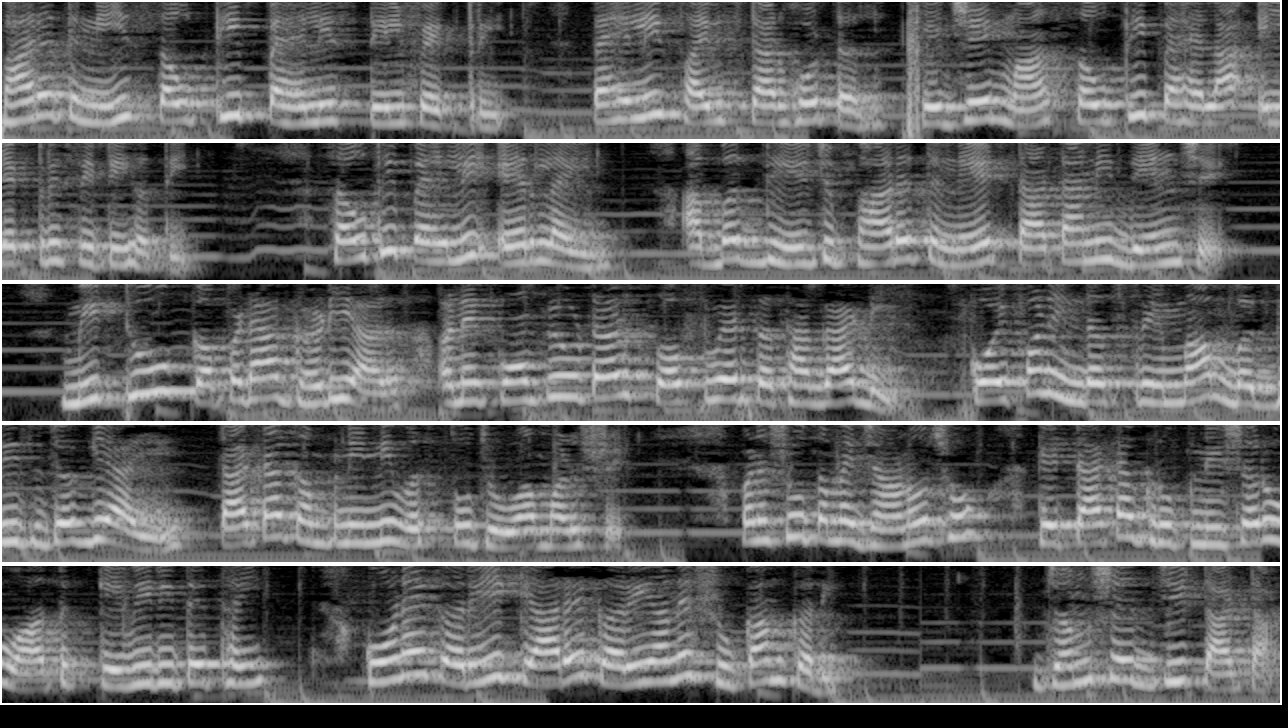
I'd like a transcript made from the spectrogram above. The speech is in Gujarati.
ભારતની સૌથી પહેલી સ્ટીલ ફેક્ટરી, પહેલી ફાઇવ સ્ટાર હોટલ કે જેમાં સૌથી પહેલા ઇલેક્ટ્રિસિટી હતી. સૌથી પહેલી એરલાઇન આ બધી જ ભારતને ટાટાની દેન છે. મીઠું, કપડાં, ઘડિયાળ અને કોમ્પ્યુટર, સોફ્ટવેર તથા ગાડી, કોઈ પણ ઇન્ડસ્ટ્રીમાં બધી જ જગ્યાએ ટાટા કંપનીની વસ્તુ જોવા મળશે. પણ શું તમે જાણો છો કે ટાટા ગ્રુપની શરૂઆત કેવી રીતે થઈ? કોણે કરી, ક્યારે કરી અને શું કામ કરી? જમશેદજી ટાટા.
